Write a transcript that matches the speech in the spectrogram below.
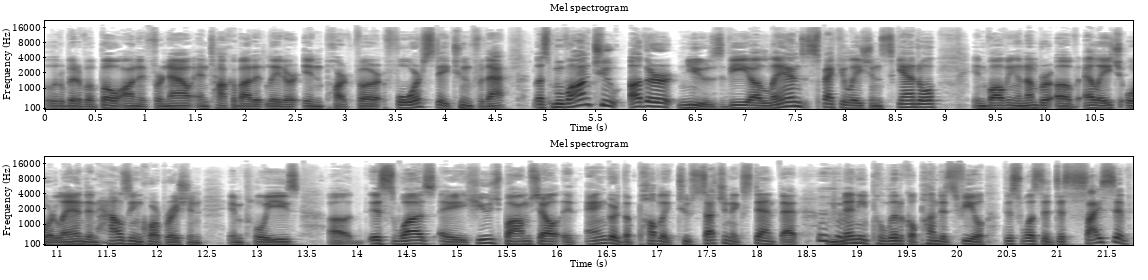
a, little bit of a bow on it for now and talk about it later in part four. Stay tuned for that. Let's move on to other news. The uh, land speculation scandal involving a number of LH or Land and Housing Corporation employees. Uh, this was a huge bombshell. It angered the public to such an extent that mm-hmm. many political pundits feel this was the decisive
